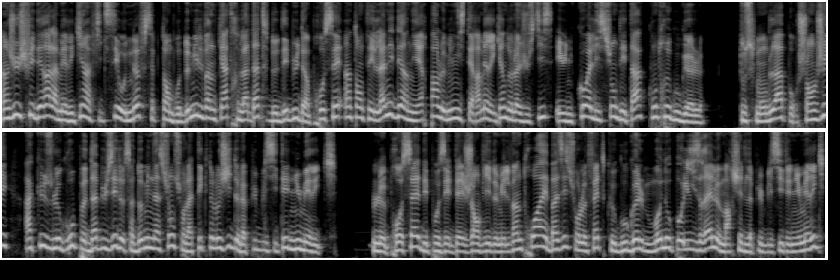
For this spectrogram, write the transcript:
Un juge fédéral américain a fixé au 9 septembre 2024 la date de début d'un procès intenté l'année dernière par le ministère américain de la Justice et une coalition d'États contre Google. Tout ce monde-là, pour changer, accuse le groupe d'abuser de sa domination sur la technologie de la publicité numérique. Le procès, déposé dès janvier 2023, est basé sur le fait que Google monopoliserait le marché de la publicité numérique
